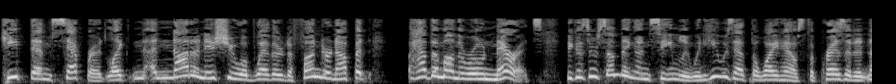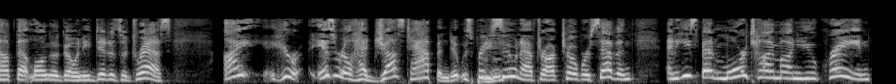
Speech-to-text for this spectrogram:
keep them separate, like n- not an issue of whether to fund or not, but have them on their own merits. Because there's something unseemly. When he was at the White House, the president, not that long ago, and he did his address, I hear Israel had just happened. It was pretty mm-hmm. soon after October 7th, and he spent more time on Ukraine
